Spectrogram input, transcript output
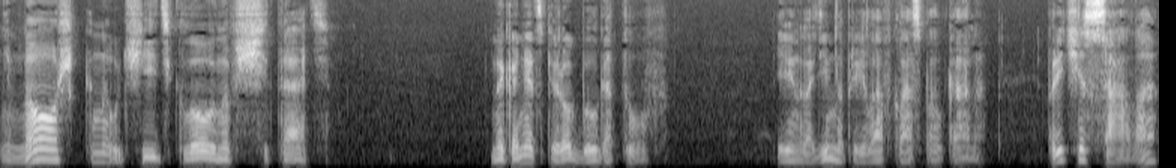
немножко научить клоунов считать. Наконец пирог был готов. Ирина Вадимовна привела в класс полкана. Причесала,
